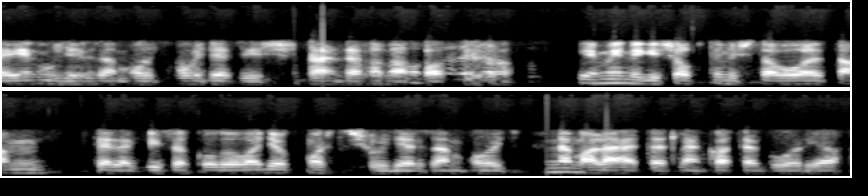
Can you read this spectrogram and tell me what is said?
de én úgy érzem, hogy, hogy ez is benne van a papírra. Én mindig is optimista voltam, tényleg bizakodó vagyok, most is úgy érzem, hogy nem a lehetetlen kategória.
